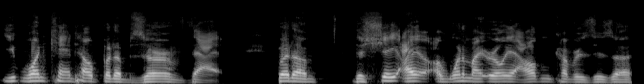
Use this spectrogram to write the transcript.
you, one can't help but observe that. But um, the shake, I uh, one of my early album covers is a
